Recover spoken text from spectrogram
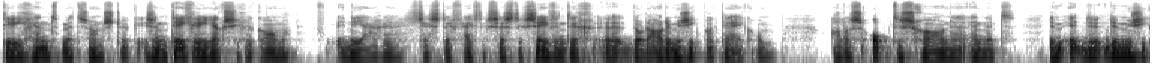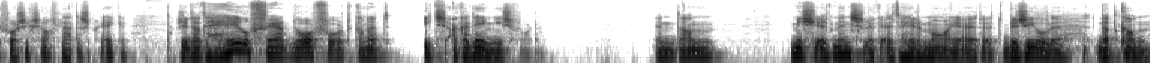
dirigent met zo'n stuk is een tegenreactie gekomen in de jaren 60, 50, 60, 70 door de oude muziekpraktijk om alles op te schonen en het, de, de, de muziek voor zichzelf laten spreken. Als je dat heel ver doorvoert, kan het iets academisch worden. En dan mis je het menselijke, het hele mooie, het, het bezielde. Dat kan.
